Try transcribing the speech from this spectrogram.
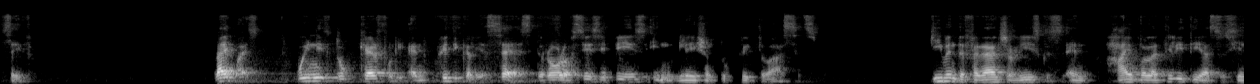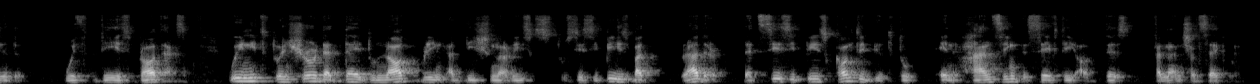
safer. Likewise, we need to carefully and critically assess the role of CCPs in relation to crypto assets. Given the financial risks and high volatility associated with these products, we need to ensure that they do not bring additional risks to CCPs, but rather that CCPs contribute to enhancing the safety of this financial segment.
